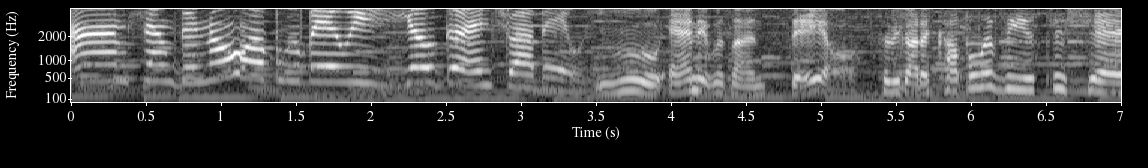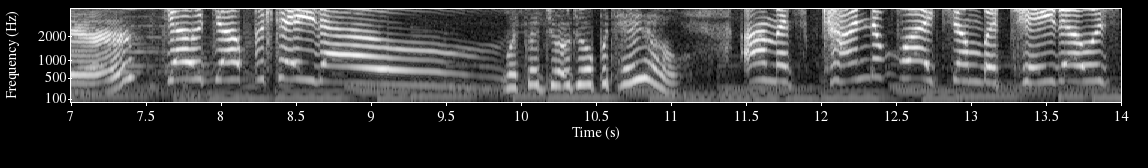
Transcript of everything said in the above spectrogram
Um, some granola, blueberries, yogurt, and strawberries. Ooh, and it was on sale. So we got a couple of these to share. Potatoes. What's a JoJo potato? Um, it's kind of like some potatoes,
